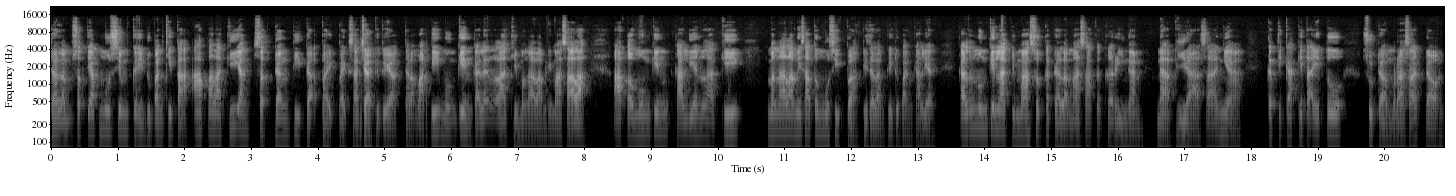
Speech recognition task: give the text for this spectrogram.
dalam setiap musim kehidupan kita, apalagi yang sedang tidak baik-baik saja gitu ya. Dalam arti mungkin kalian lagi mengalami masalah, atau mungkin kalian lagi mengalami satu musibah di dalam kehidupan kalian. Kalian mungkin lagi masuk ke dalam masa kekeringan. Nah, biasanya ketika kita itu sudah merasa down,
